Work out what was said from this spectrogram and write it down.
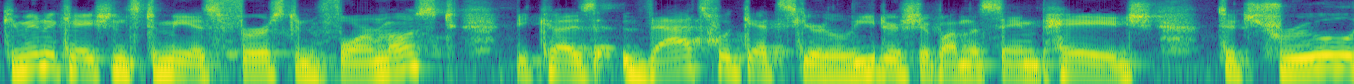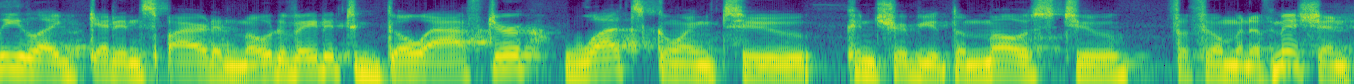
communications to me is first and foremost because that's what gets your leadership on the same page to truly like get inspired and motivated to go after what's going to contribute the most to fulfillment of mission.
